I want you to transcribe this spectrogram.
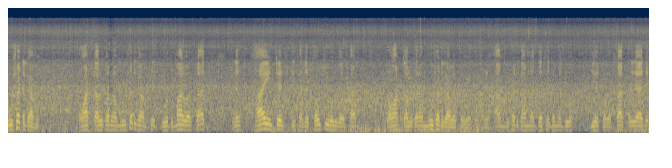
મુસટ ગામે કવાંટ તાલુકાનું આ મુસટ ગામ છે. ધોધમાર વરસાદ અને હાઈ ઇન્ટેન્સિટી સાથે સૌથી વધુ વરસાદ કવાંટ તાલુકાના મુસટ ગામે પડ્યો છે અને આ મુસટ ગામના દ્રશ્ય તમે જુઓ, જે વરસાદ પડી રહ્યા છે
